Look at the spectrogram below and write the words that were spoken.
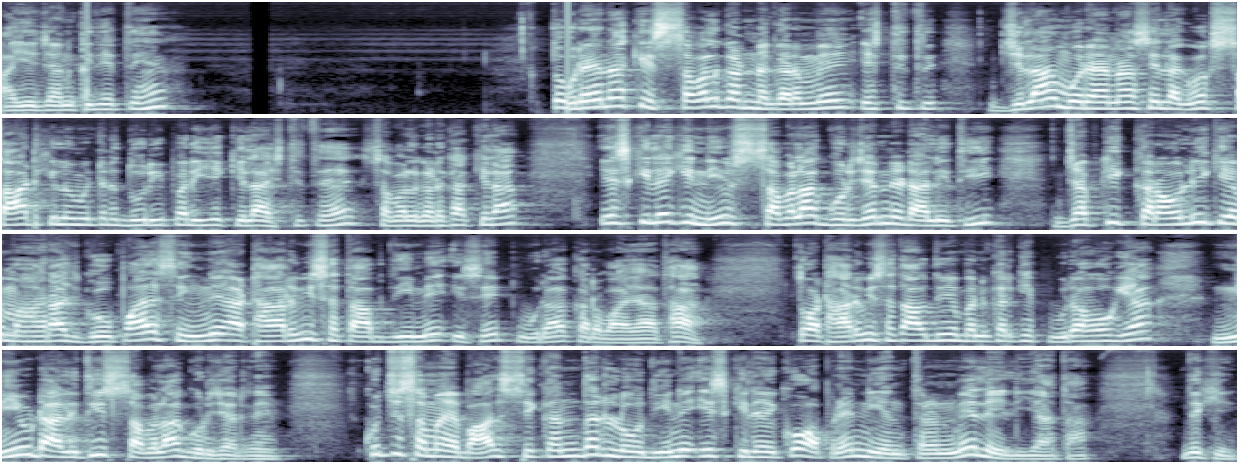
आइए जानकारी देते हैं। तो मुरैना के सबलगढ़ नगर में स्थित जिला मुरैना से लगभग 60 किलोमीटर दूरी पर यह किला स्थित है, सबलगढ़ का किला। इस किले की नींव सबला गुर्जर ने डाली थी, जबकि करौली के महाराज गोपाल सिंह ने 18वीं शताब्दी में इसे पूरा करवाया था। तो अठारहवीं शताब्दी में बनकर के पूरा हो गया, नींव डाली थी सबला गुर्जर ने। कुछ समय बाद सिकंदर लोधी ने इस किले को अपने नियंत्रण में ले लिया था। देखिए,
